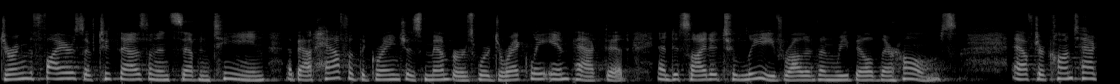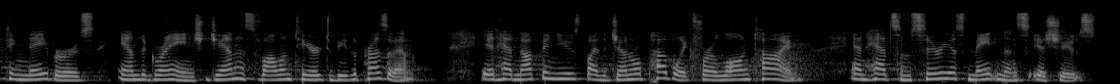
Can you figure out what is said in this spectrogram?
During the fires of 2017, about half of the Grange's members were directly impacted and decided to leave rather than rebuild their homes. After contacting neighbors and the Grange, Janice volunteered to be the president. It had not been used by the general public for a long time and had some serious maintenance issues.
